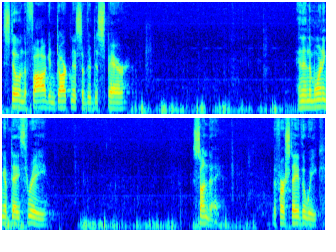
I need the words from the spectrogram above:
Still in the fog and darkness of their despair. And then the morning of day three, Sunday, the first day of the week,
